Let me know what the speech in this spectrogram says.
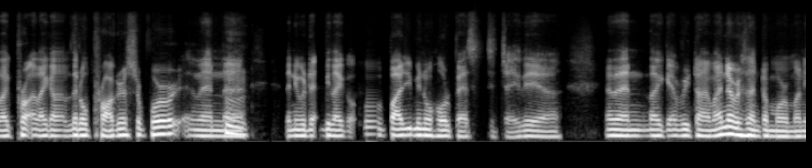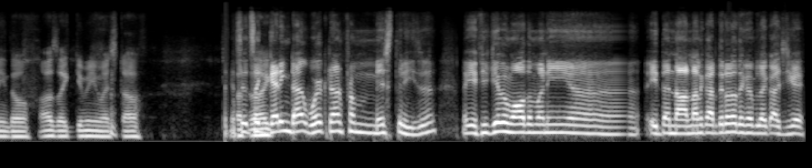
like pro, like a little progress report, and then mm. uh, hmm. then he would be like, oh, "Paji, mino whole paise idea," And then like every time, I never sent him more money though. I was like, "Give me my stuff." It's, like, like, getting that work done from mysteries. Eh? Like if you give him all the money, uh, naal naal they're gonna be like, ah, "Achhi,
